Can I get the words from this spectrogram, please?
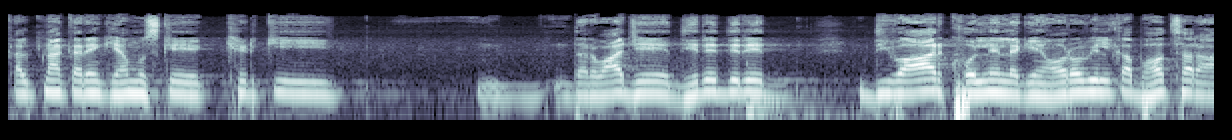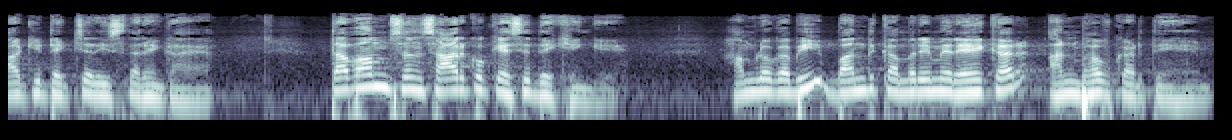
कल्पना करें कि हम उसके खिड़की, दरवाजे धीरे धीरे दीवार खोलने लगे औरविल का बहुत सारा आर्किटेक्चर इस तरह का है। तब हम संसार को कैसे देखेंगे? हम लोग अभी बंद कमरे में रहकर अनुभव करते हैं।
